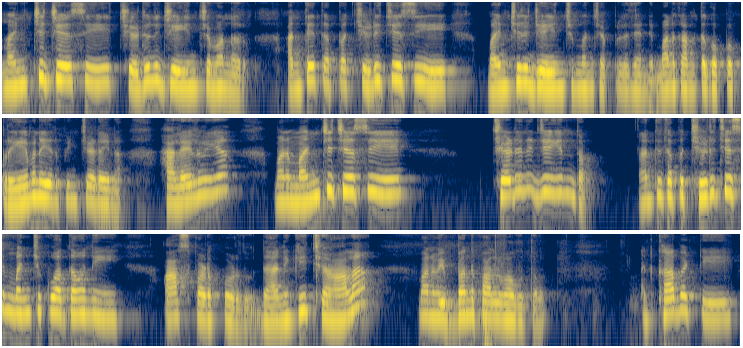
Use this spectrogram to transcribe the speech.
మంచి చేసి చెడుని జయించమన్నారు. అంతే తప్ప చెడు చేసి మంచిని జయించమని చెప్పలేదండి. మనకు అంత గొప్ప ప్రేమ నేర్పించాడు ఆయన. మనం మంచి చేసి చెడుని జయిందాం. అంతే తప్ప చెడు చేసి మంచి కోద్దామని ఆశపడకూడదు. దానికి చాలా మనం ఇబ్బంది పాలవుతాం కాబట్టి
